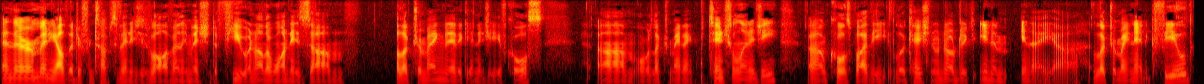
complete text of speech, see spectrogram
and there are many other different types of energy as well. I've only mentioned a few. Another one is um, electromagnetic energy, of course um, or electromagnetic potential energy um, caused by the location of an object in a, in a uh, electromagnetic field.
